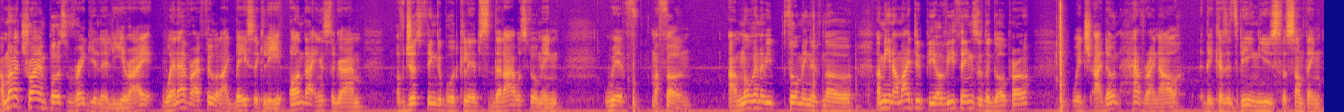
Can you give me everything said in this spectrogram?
I'm gonna try and post regularly, right? Whenever I feel like basically on that Instagram of just fingerboard clips that I was filming with my phone. I'm not gonna be filming with no I mean I might do POV things with the GoPro, which I don't have right now because it's being used for something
